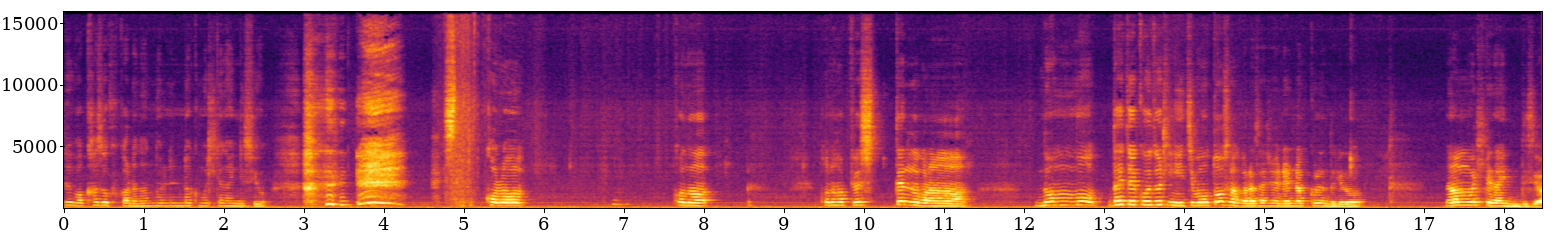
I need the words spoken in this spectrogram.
そういえば家族から何の連絡も来てないんですよ。このこのこの発表知ってんのかな？何も大体こういう時に一番お父さんから最初に連絡来るんだけど何も来てないんですよ。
